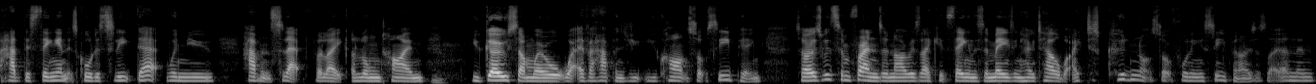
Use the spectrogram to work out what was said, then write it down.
had this thing, and it's called a sleep debt. When you haven't slept for like a long time, you go somewhere or whatever happens, you, you can't stop sleeping. So I was with some friends, and I was like it's staying in this amazing hotel, but I just could not stop falling asleep, and I was just like, and then.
